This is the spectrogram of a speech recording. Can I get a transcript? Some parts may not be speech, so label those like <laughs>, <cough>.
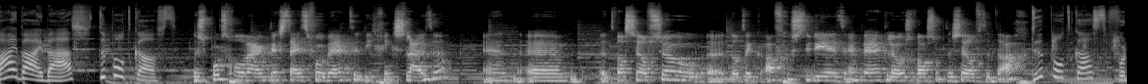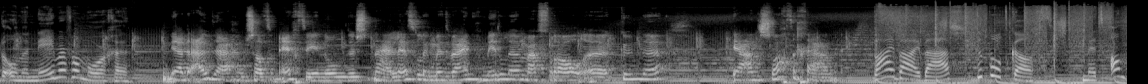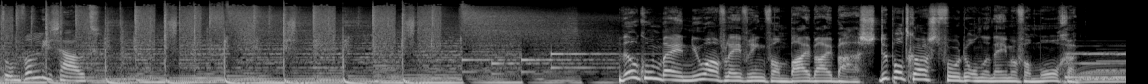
Bye Bye Baas, de podcast. De sportschool waar ik destijds voor werkte, die ging sluiten. En ehm, het was zelfs zo eh, dat ik afgestudeerd en werkloos was op dezelfde dag. De podcast voor de ondernemer van morgen. Ja, de uitdaging zat hem echt in om dus nou, letterlijk met weinig middelen, maar vooral uh, kunde, ja, aan de slag te gaan. Bye Bye Baas, de podcast met Anton van Lieshout. Welkom bij een nieuwe aflevering van Bye Bye Baas, de podcast voor de ondernemer van morgen.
